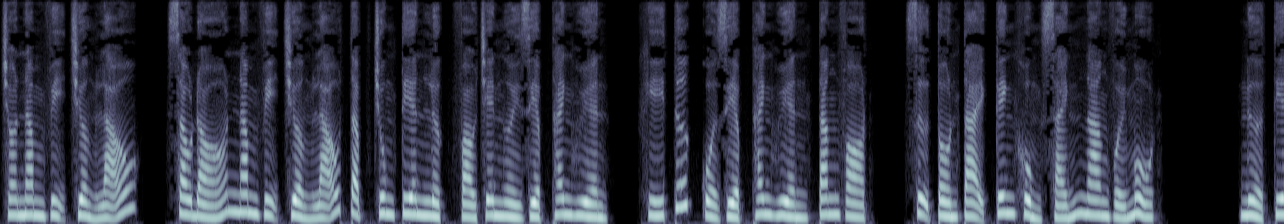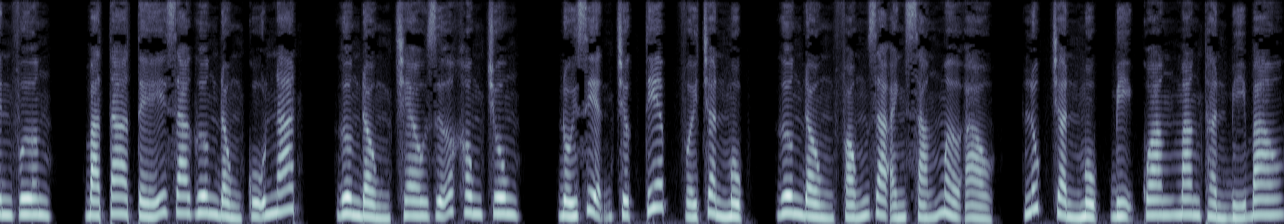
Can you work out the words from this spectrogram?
cho năm vị trưởng lão, sau đó năm vị trưởng lão tập trung tiên lực vào trên người Diệp Thanh Huyền, khí tức của Diệp Thanh Huyền tăng vọt, sự tồn tại kinh khủng sánh ngang với một. Nửa tiên vương, bà ta tế ra gương đồng cũ nát, gương đồng treo giữa không trung, đối diện trực tiếp với Trần Mục, gương đồng phóng ra ánh sáng mờ ảo, lúc Trần Mục bị quang mang thần bí bao.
